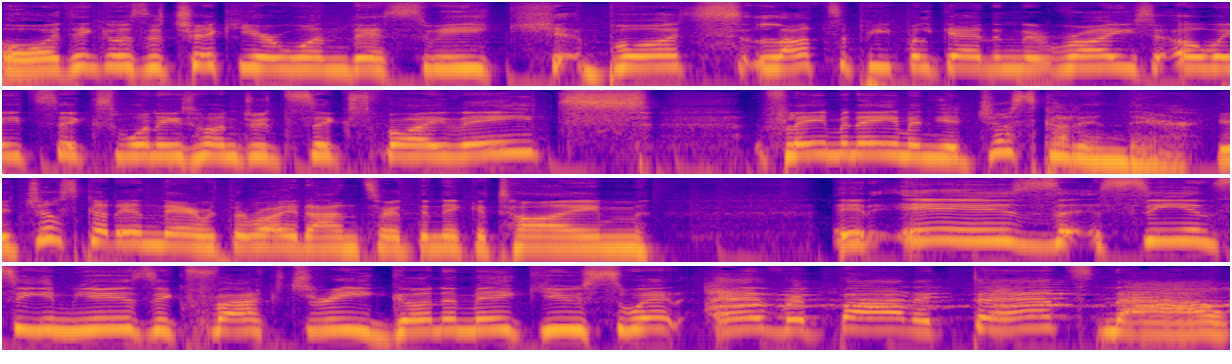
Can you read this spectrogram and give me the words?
Oh, I think it was a trickier one this week, but lots of people getting it right. 086 1800 658. Flame a name, and you just got in there. You just got in there with the right answer at the nick of time. It is C+C Music Factory, gonna make you sweat. Everybody dance now.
